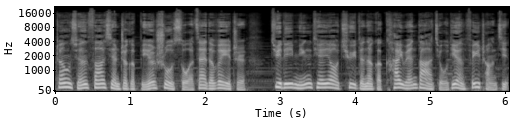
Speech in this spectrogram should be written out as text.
张璇发现这个别墅所在的位置，距离明天要去的那个开元大酒店非常近。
